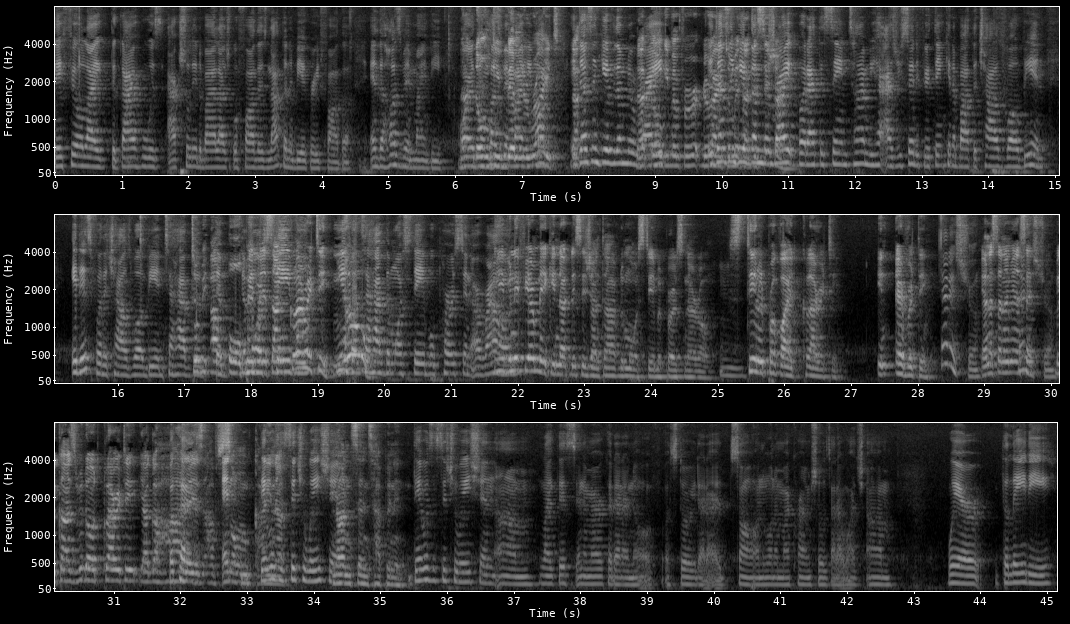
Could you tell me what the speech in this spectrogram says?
they feel like the guy who is actually the biological father is not going to be a great father, and the husband might be. That the don't give them the be more- right. It That- doesn't give them the that right. don't give them for the it right to doesn't give them decision. the right, but at the same time, you ha- as you said, if you're thinking about the child's well-being, it is for the child's well-being to have To the, be- the, have the more openness and stable, clarity. Yeah, No. but to have the more stable person around, Even if you're making that decision to have the most stable person around, Mm. still provide clarity in everything. that is true. You understand what I mean? That say? is true. Because without clarity, you're gonna Because always have some there kind was a of situation. nonsense happening. There was a situation um, like this in America that I know of, a story that I saw on one of my crime shows that I watch, um, where the lady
